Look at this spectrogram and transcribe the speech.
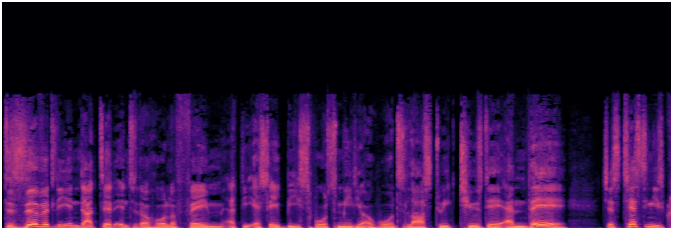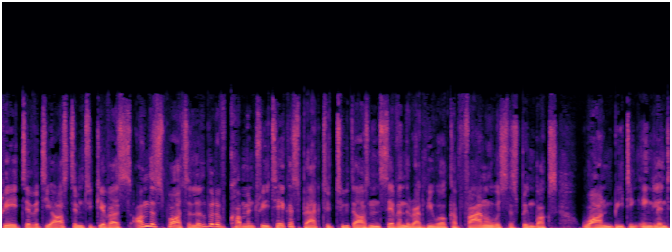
deservedly inducted into the Hall of Fame at the SAB Sports Media Awards last week, Tuesday. And there, just testing his creativity, asked him to give us on the spot a little bit of commentary, take us back to 2007, the Rugby World Cup final, which the Springboks won, beating England,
